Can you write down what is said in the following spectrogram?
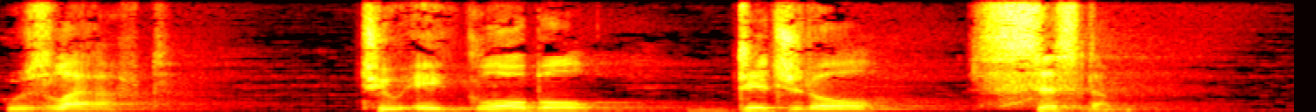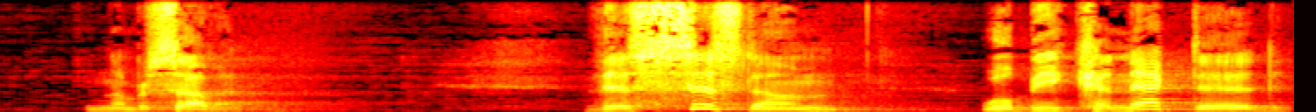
who's left to a global digital system. Number seven. This system will be connected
